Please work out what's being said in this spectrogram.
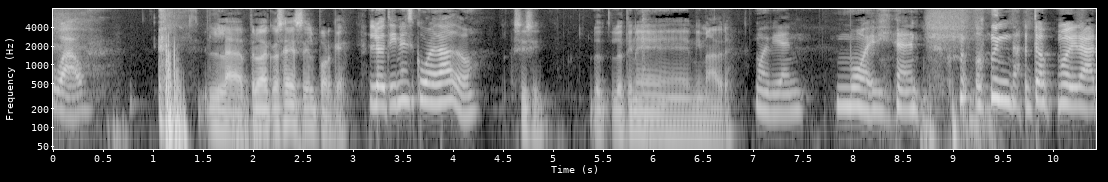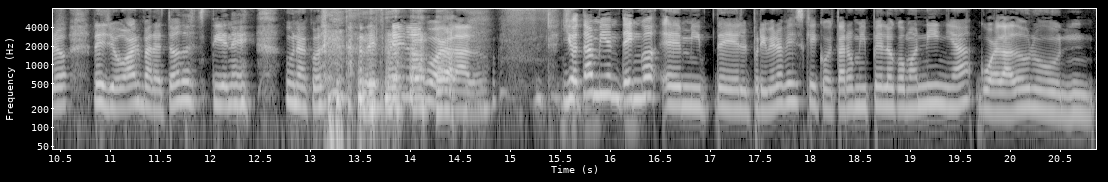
Wow. La, pero la cosa es el por qué. ¿Lo tienes guardado? Sí, sí, lo, lo tiene mi madre. Muy bien. Muy bien. Un dato muy raro de Joan para todos tiene una coleta de pelo guardado. Yo también tengo eh, mi, de la primera vez que cortaron mi pelo como niña guardado en un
